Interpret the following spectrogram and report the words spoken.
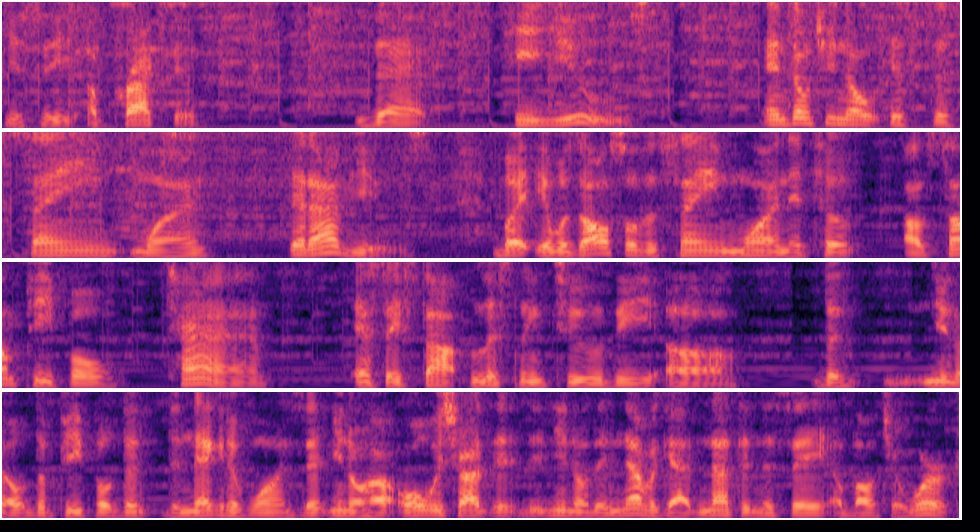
You see, a practice that he used, and don't you know it's the same one that I've used, but it was also the same one that took uh, some people time as they stopped listening to the uh the you know the people the the negative ones that you know are always tried you know they never got nothing to say about your work.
